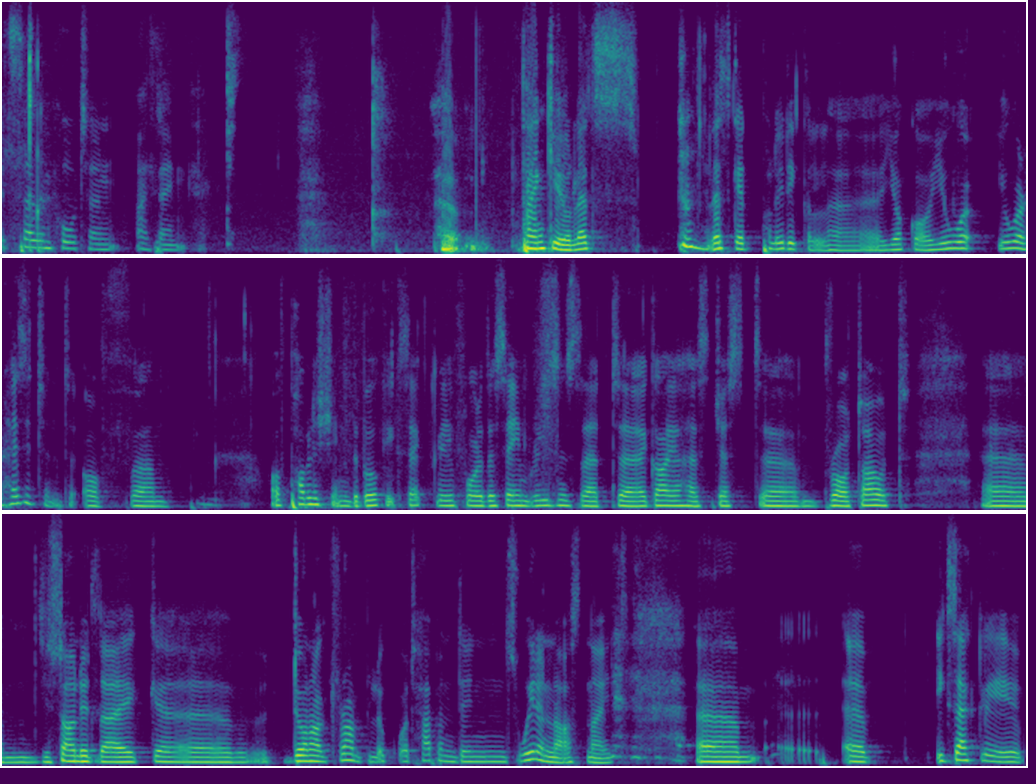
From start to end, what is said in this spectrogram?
it's so important i think uh, thank you let's let's get political uh, yoko you were you were hesitant of um, of publishing the book exactly for the same reasons that uh, Gaia has just um, brought out. Um, you sounded like uh, Donald Trump. Look what happened in Sweden last night. Um, uh, exactly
